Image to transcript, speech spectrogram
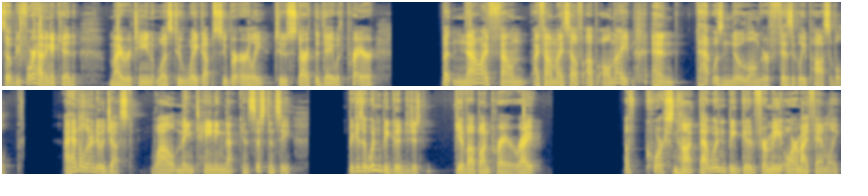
So before having a kid, my routine was to wake up super early to start the day with prayer. But now I've found I found myself up all night, and that was no longer physically possible. I had to learn to adjust while maintaining that consistency because it wouldn't be good to just give up on prayer, right? Of course not. That wouldn't be good for me or my family.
